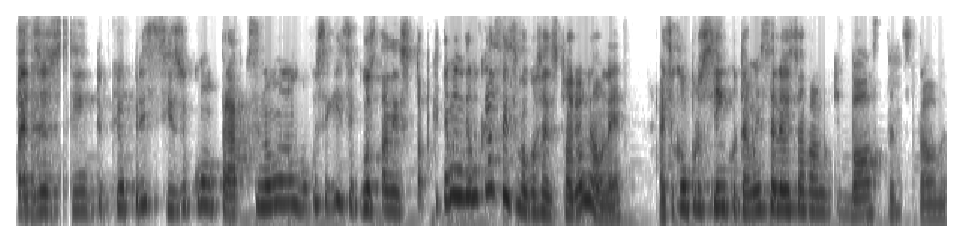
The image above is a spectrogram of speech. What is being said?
mas eu sinto que eu preciso comprar, porque senão eu não vou conseguir se gostar da história. Porque também eu nunca sei se eu vou gostar da história ou não, né? Aí você compra os cinco também, você lê e você tá falando que bosta de história,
